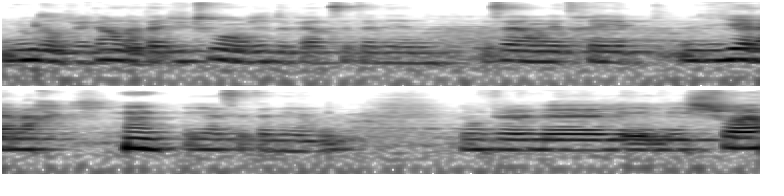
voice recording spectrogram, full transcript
nous, dans tous les cas, on n'a pas du tout envie de perdre cet ADN. Et ça, on est très lié à la marque hmm. et à cet ADN. Donc euh, les, les, choix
